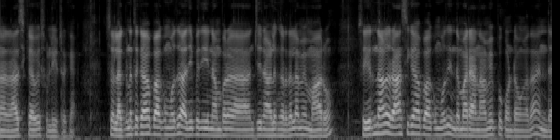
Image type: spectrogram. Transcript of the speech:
நான் ராசிக்காகவே சொல்லிகிட்ருக்கேன் ஸோ லக்னத்துக்காக பார்க்கும்போது அதிபதி நம்பர் அஞ்சு நாளுங்கிறது எல்லாமே மாறும். ஸோ இருந்தாலும் ராசிக்காக பார்க்கும்போது இந்த மாதிரியான அமைப்பு கொண்டவங்க தான் இந்த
